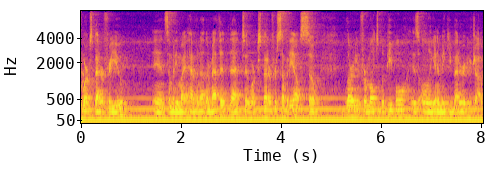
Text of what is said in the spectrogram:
works better for you, and somebody might have another method that uh, works better for somebody else. So learning from multiple people is only going to make you better at your job.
